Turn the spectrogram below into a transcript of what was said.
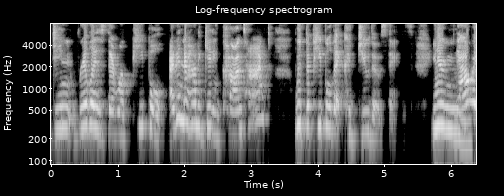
didn't realize there were people, I didn't know how to get in contact with the people that could do those things. You know, now mm. I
